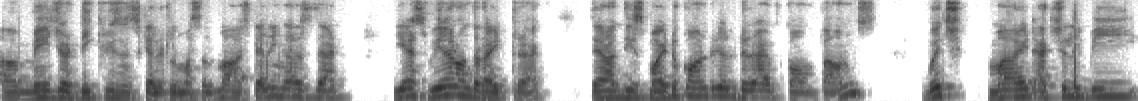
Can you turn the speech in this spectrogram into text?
a major decrease in skeletal muscle mass, telling us that yes, we are on the right track. There are these mitochondrial derived compounds which might actually be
